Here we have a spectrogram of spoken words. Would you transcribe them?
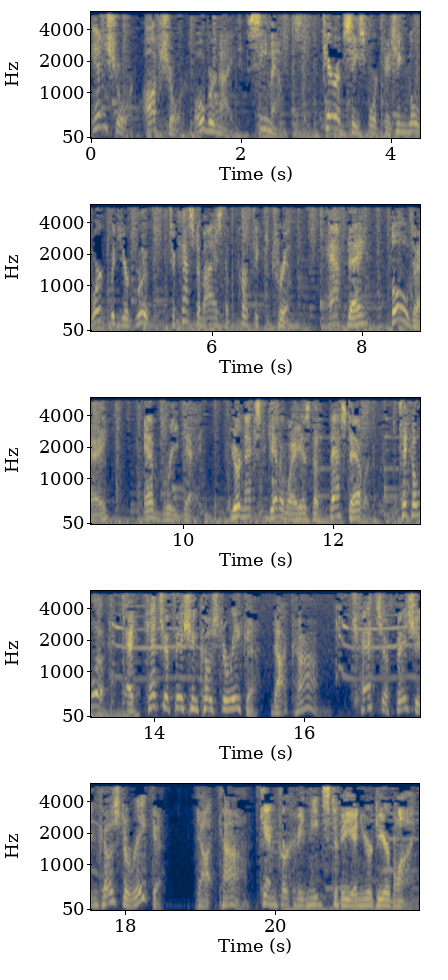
Inshore, offshore, overnight, seamounts. Carib Sea Sport Fishing will work with your group to customize the perfect trip. Half day, full day, every day. Your next getaway is the best ever. Take a look at catchafishincostarica.com. Catch a fish in Costa Rica. Dot com. Ken Kirkby needs to be in your deer blind,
